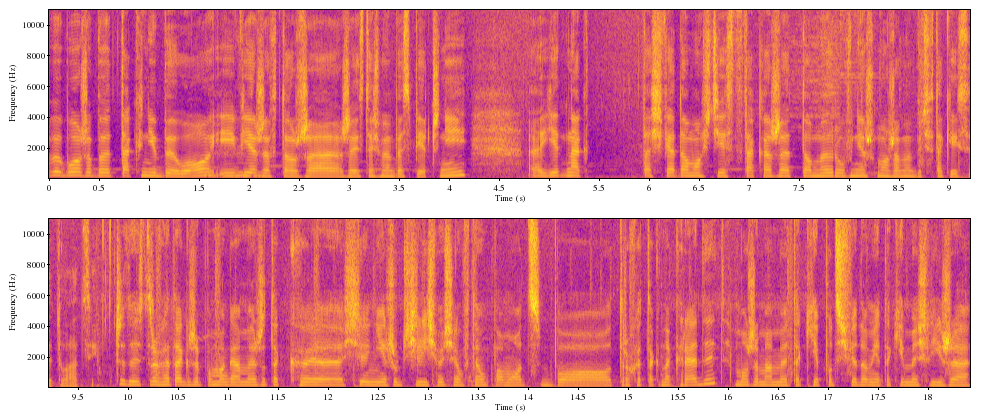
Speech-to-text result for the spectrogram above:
by było, żeby tak nie było i mhm. wierzę w to, że, że jesteśmy bezpieczni. E, jednak ta świadomość jest taka, że to my również możemy być w takiej sytuacji. Czy to jest trochę tak, że pomagamy, że tak e, silnie rzuciliśmy się w tę pomoc, bo trochę tak na kredyt? Może mamy takie podświadomie takie myśli, że,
